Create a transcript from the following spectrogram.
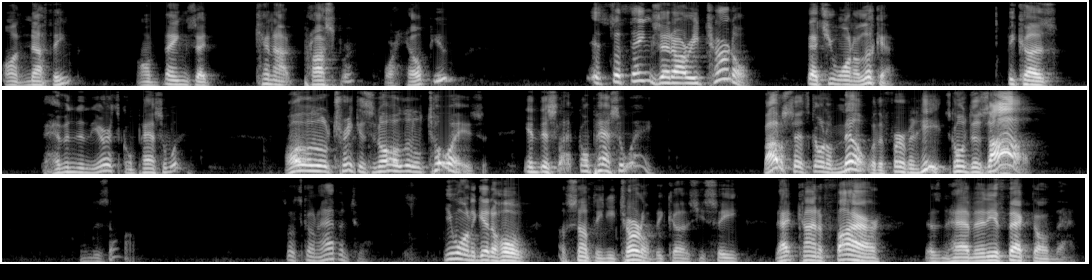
on nothing, on things that cannot prosper or help you. It's the things that are eternal that you want to look at. Because the heavens and the earth are going to pass away. All the little trinkets and all the little toys in this life going to pass away. Bible says it's going to melt with a fervent heat. It's going to dissolve. Going to dissolve. So it's going to happen to it. You want to get a hold of something eternal because you see that kind of fire doesn't have any effect on that.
